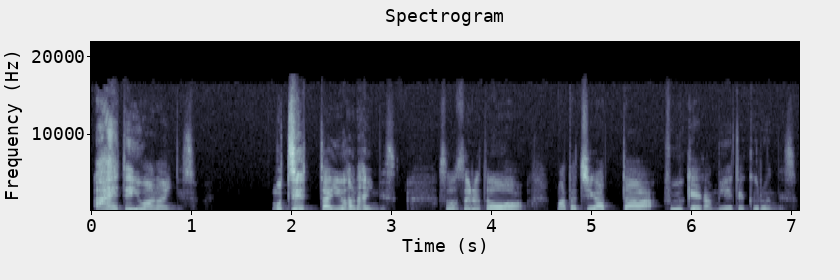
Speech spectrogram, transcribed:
あえて言わないんですよ。もう絶対言わないんです。そうするとまた違った風景が見えてくるんです。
